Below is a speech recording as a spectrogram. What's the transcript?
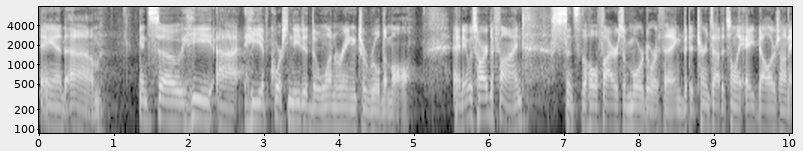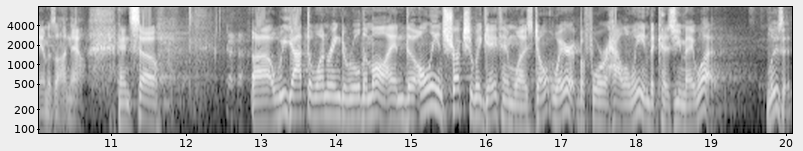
and um, And so he, uh, he, of course, needed the one ring to rule them all. And it was hard to find since the whole Fires of Mordor thing, but it turns out it's only $8 on Amazon now. And so uh, we got the one ring to rule them all. And the only instruction we gave him was don't wear it before Halloween because you may what? Lose it.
